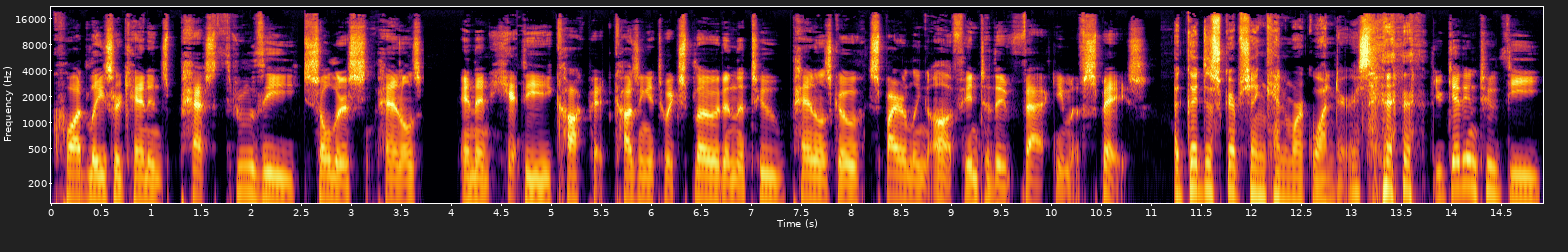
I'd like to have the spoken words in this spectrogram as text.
quad laser cannons pass through the solar panels and then hit the cockpit, causing it to explode, and the two panels go spiraling off into the vacuum of space a good description can work wonders. you get into the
